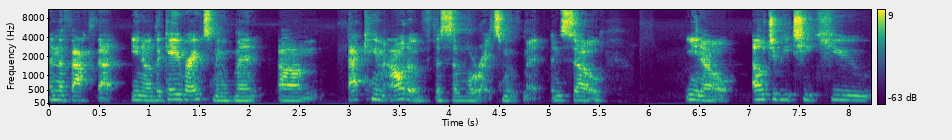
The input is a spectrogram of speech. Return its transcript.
and the fact that you know the gay rights movement um, that came out of the civil rights movement, and so you know LGBTQ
